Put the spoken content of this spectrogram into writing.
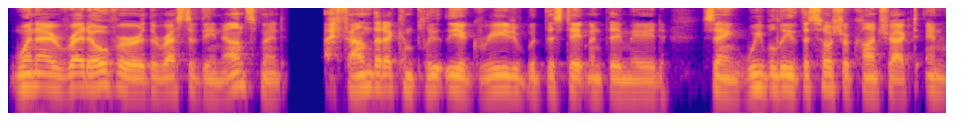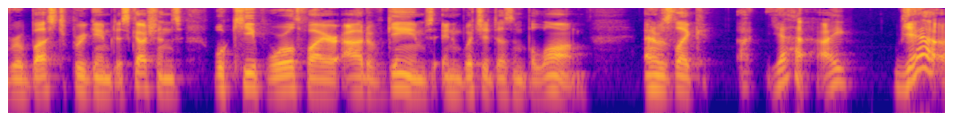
when I read over the rest of the announcement, I found that I completely agreed with the statement they made, saying, We believe the social contract and robust pregame discussions will keep Worldfire out of games in which it doesn't belong. And I was like, uh, Yeah, I. Yeah,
